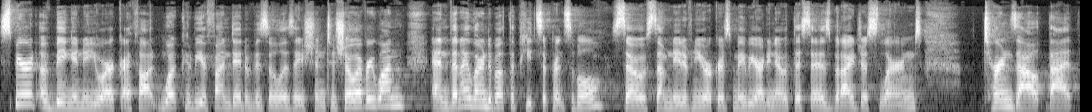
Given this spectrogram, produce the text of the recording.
spirit of being in New York, I thought, what could be a fun data visualization to show everyone? And then I learned about the pizza principle. So some native New Yorkers maybe already know what this is, but I just learned turns out that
